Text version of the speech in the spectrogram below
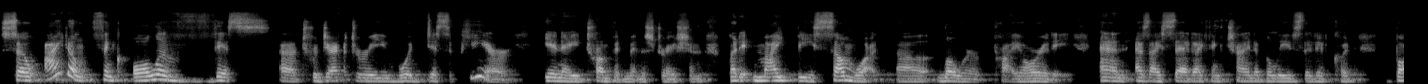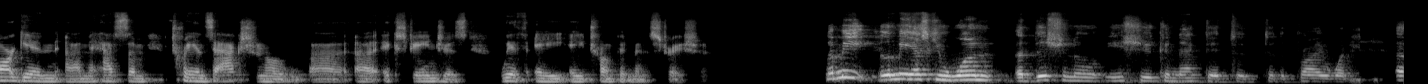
So I don't think all of this uh, trajectory would disappear in a Trump administration, but it might be somewhat uh, lower priority. And as I said, I think China believes that it could bargain um, and have some transactional uh, uh, exchanges with a, a Trump administration. Let me let me ask you one additional issue connected to, to the prior one. Uh,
